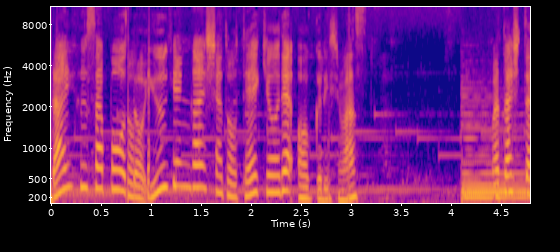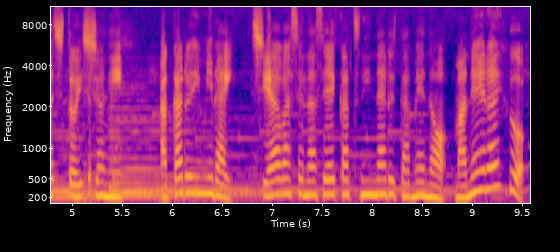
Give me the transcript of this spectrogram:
ライフサポート有限会社と提供でお送りします。私たちと一緒に明るい未来幸せな生活になるためのマネーライフを考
